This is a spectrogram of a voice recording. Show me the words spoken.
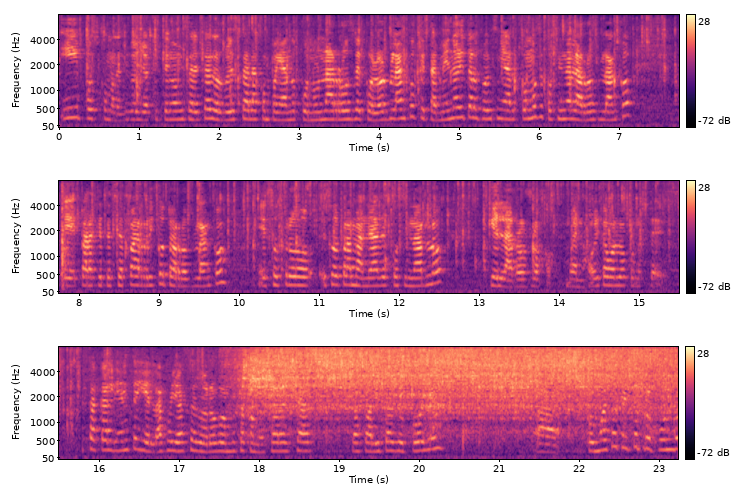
Y pues como les digo, yo aquí tengo mis alitas, las voy a estar acompañando con un arroz de color blanco, que también ahorita les voy a enseñar cómo se cocina el arroz blanco. Eh, para que te sepa rico tu arroz blanco. Es, otro, es otra manera de cocinarlo que el arroz rojo. Bueno, ahorita vuelvo con ustedes. Está caliente y el ajo ya se doró. Vamos a comenzar a echar las alitas de pollo. Ah, como es aceite profundo,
